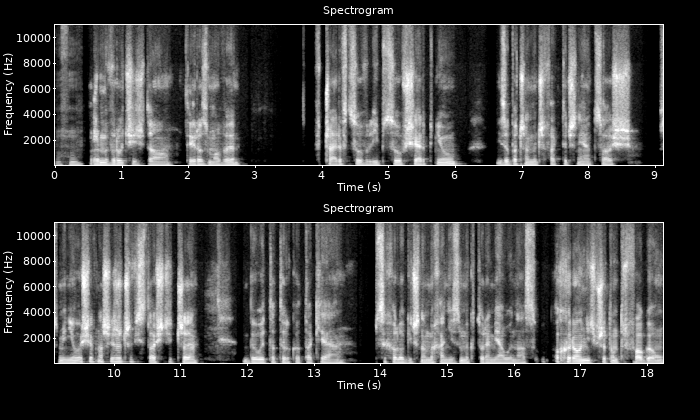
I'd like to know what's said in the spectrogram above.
Mhm. Możemy wrócić do tej rozmowy w czerwcu, w lipcu, w sierpniu i zobaczymy, czy faktycznie coś zmieniło się w naszej rzeczywistości, czy były to tylko takie psychologiczne mechanizmy, które miały nas ochronić przed tą trwogą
